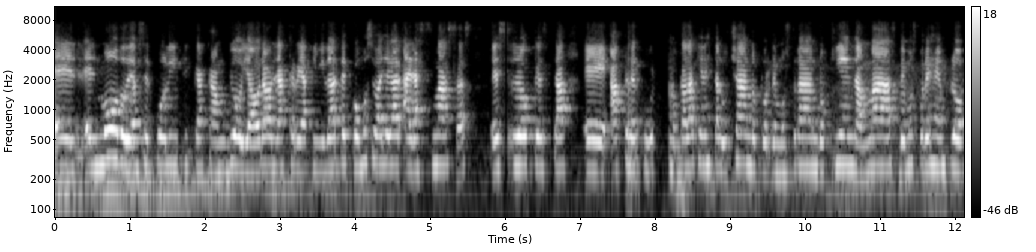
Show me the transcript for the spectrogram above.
el, el, modo de hacer política cambió y ahora la creatividad de cómo se va a llegar a las masas es lo que está eh, aperturando. Cada quien está luchando por demostrando quién da más. Vemos, por ejemplo,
